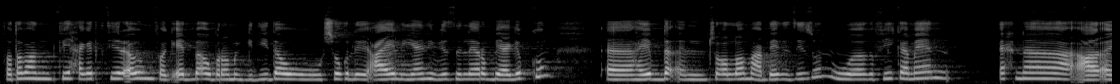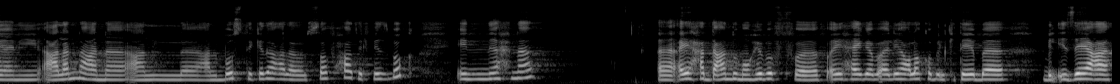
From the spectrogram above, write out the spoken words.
فطبعا في حاجات كتير قوي مفاجآت بقى وبرامج جديدة وشغل عالي يعني بإذن الله يا رب يعجبكم. هيبدأ إن شاء الله مع بداية ال season وفي كمان إحنا يعني أعلنا عن عن ال post كده على صفحة الفيسبوك إن إحنا آه، أي حد عنده موهبة في أي حاجة بقى ليها علاقة بالكتابة بالإذاعة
